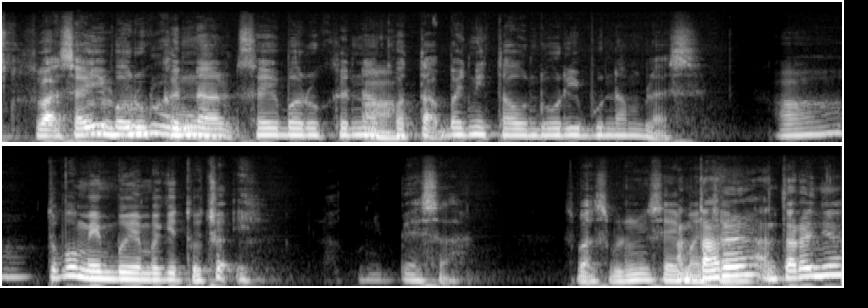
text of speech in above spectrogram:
sebab saya Dulu-dulu. baru kenal saya baru kenal Ah. Kotak Band ni tahun 2016. Ah. Tu pun member yang bagi tu cak eh lagu ni best lah. Sebab sebelum ni saya Antara macam antaranya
